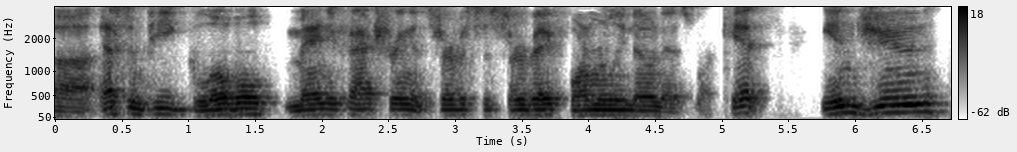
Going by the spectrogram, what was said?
uh, S&P Global Manufacturing and Services Survey, formerly known as Markit. In June,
